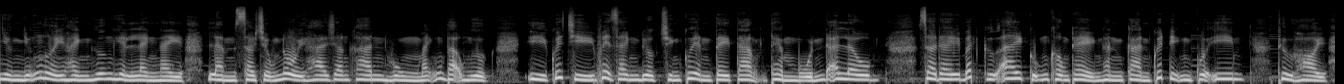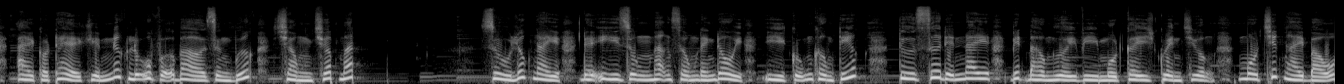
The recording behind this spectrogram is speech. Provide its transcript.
Nhưng những người hành hương hiền lành này làm sao chống nổi Ha Giang Khan hùng mãnh bạo ngược, y quyết chí phải giành được chính quyền Tây Tạng thèm muốn đã lâu. Giờ đây bất cứ ai cũng không thể ngăn cản quyết định của y. Thử hỏi ai có thể khiến nước lũ vỡ bờ dừng bước trong chớp mắt. Dù lúc này để y dùng mạng sống đánh đổi, y cũng không tiếc. Từ xưa đến nay, biết bao người vì một cây quyền trượng, một chiếc ngai báu,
